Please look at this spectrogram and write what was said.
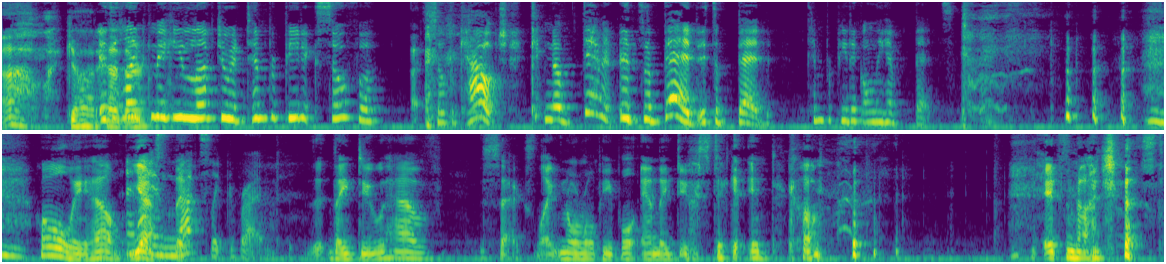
Oh my god, Is Heather. it like making love to a Tempur-Pedic sofa? Sofa couch? No, damn it! It's a bed. It's a bed. Tempur-Pedic only have beds, Holy hell. and yes, I am they, not sleep deprived. they do have sex like normal people and they do stick it into cum. it's not just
